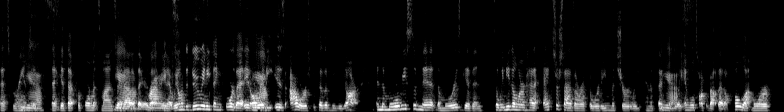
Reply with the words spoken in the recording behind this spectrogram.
that's granted Yes. that get that performance mindset out of there that you know we don't have to do anything for that it Yeah. already is ours because of who we are. And the more we submit the more is given. So we need to learn how to exercise our authority maturely and effectively and we'll talk about that a whole lot more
